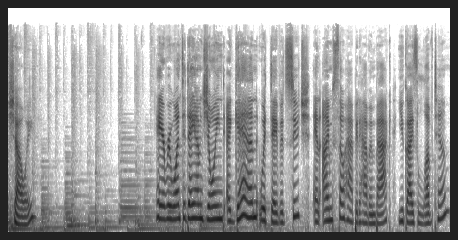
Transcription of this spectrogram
shall we? Hey everyone, today I'm joined again with David Suich, and I'm so happy to have him back. You guys loved him.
